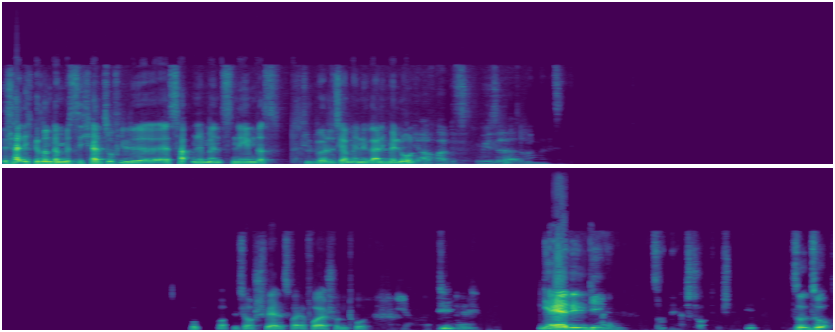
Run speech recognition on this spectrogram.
Ist halt nicht gesund, da müsste ich halt so viele äh, Supplements nehmen, das, das würde sich am Ende gar nicht mehr lohnen. Ja, vor allem dieses Gemüse, also Guck, boah, ist ja auch schwer, das war ja vorher schon tot. Ja, ja, die, die, so Nährstoff so, so,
